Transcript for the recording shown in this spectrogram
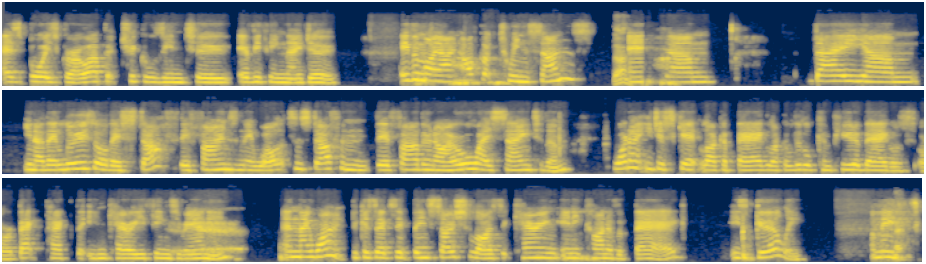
as boys grow up, it trickles into everything they do. Even my own, I've got twin sons. And um, they um, you know they lose all their stuff their phones and their wallets and stuff and their father and i are always saying to them why don't you just get like a bag like a little computer bag or, or a backpack that you can carry things around in and they won't because they've been socialised that carrying any kind of a bag is girly. I mean, it's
